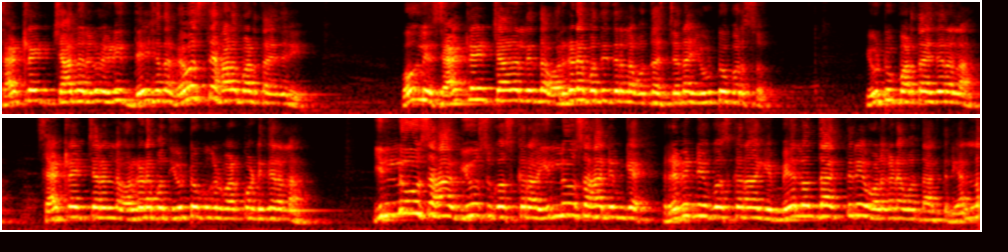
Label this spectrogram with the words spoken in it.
ಸ್ಯಾಟಲೈಟ್ ಚಾನೆಲ್ಗಳು ಇಡೀ ದೇಶದ ವ್ಯವಸ್ಥೆ ಹಾಳು ಮಾಡ್ತಾ ಇದ್ದೀರಿ. ಹೋಗ್ಲಿ ಸ್ಯಾಟಲೈಟ್ ಚಾನೆಲ್ನಿಂದ ಹೊರಗಡೆ ಬಂದಿದ್ದೀರಲ್ಲ ಒಂದಷ್ಟು ಜನ ಯೂಟ್ಯೂಬರ್ಸ್ ಯೂಟ್ಯೂಬ್ ಮಾಡ್ತಾ ಇದ್ದೀರಲ್ಲ. ಸ್ಯಾಟಲೈಟ್ ಚಾನಲ್ ಹೊರಗಡೆ ಬಂದು ಯೂಟ್ಯೂಬ್ಗಳು ಮಾಡ್ಕೊಂಡಿದ್ದೀರಲ್ಲ. ಇಲ್ಲೂ ಸಹ ವ್ಯೂಸ್ಗೋಸ್ಕರ ಇಲ್ಲೂ ಸಹ ನಿಮಗೆ ರೆವಿನ್ಯೂಗೋಸ್ಕರವಾಗಿ ಮೇಲೊಂದಾಗ್ತೀರಿ, ಒಳಗಡೆ ಒಂದಾಗ್ತೀರಿ. ಎಲ್ಲ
